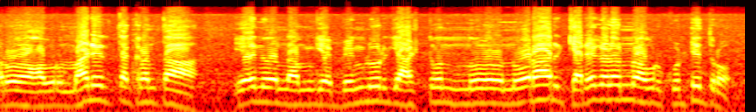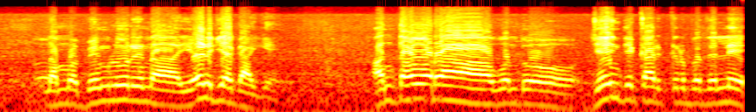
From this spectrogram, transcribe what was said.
ಅವರು ಅವರು ಮಾಡಿರ್ತಕ್ಕಂಥ ಏನು ನಮಗೆ ಬೆಂಗಳೂರಿಗೆ ಅಷ್ಟೊಂದು ನೂ- ನೂರಾರು ಕೆರೆಗಳನ್ನು ಅವರು ಕೊಟ್ಟಿದ್ರು ನಮ್ಮ ಬೆಂಗಳೂರಿನ ಏಳಿಗೆಗಾಗಿ. ಅಂಥವರ ಒಂದು ಜಯಂತಿ ಕಾರ್ಯಕ್ರಮದಲ್ಲಿ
